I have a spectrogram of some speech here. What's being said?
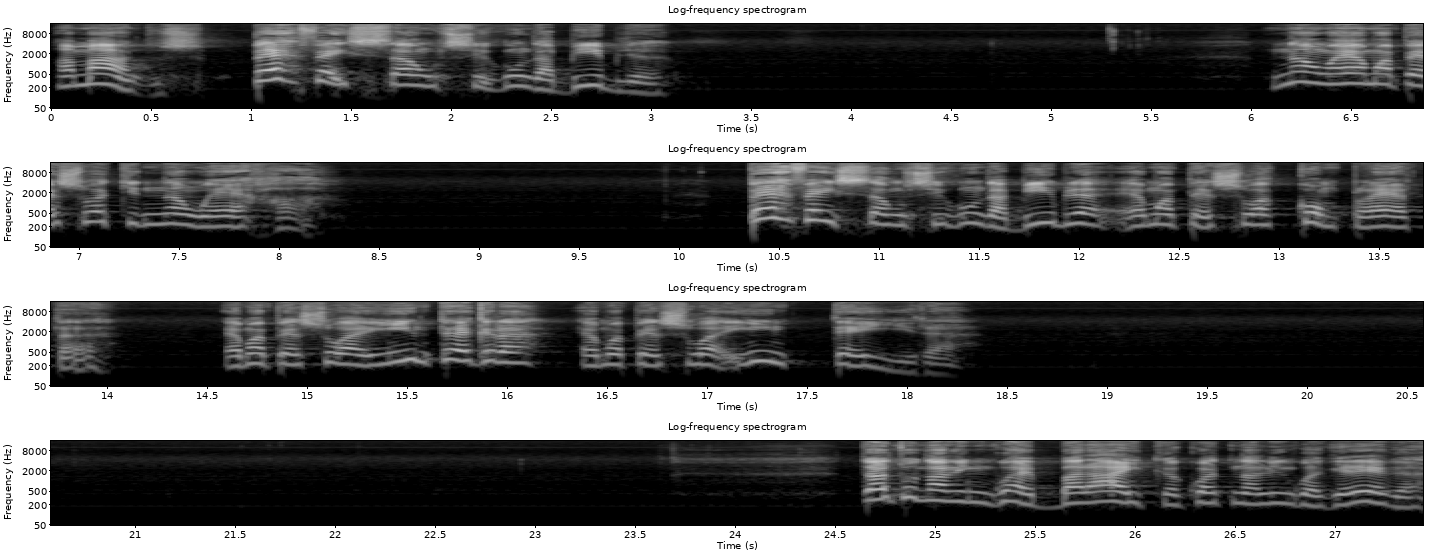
Amados, perfeição, segundo a Bíblia, não é uma pessoa que não erra. Perfeição, segundo a Bíblia, é uma pessoa completa, é uma pessoa íntegra, é uma pessoa inteira. Tanto na língua hebraica quanto na língua grega,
